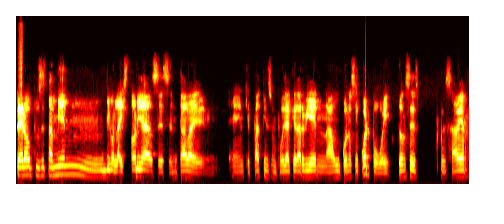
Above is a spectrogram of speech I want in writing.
pero pues también, digo, la historia se sentaba en, en que Pattinson podía quedar bien aún con ese cuerpo, güey. Entonces, pues a ver,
